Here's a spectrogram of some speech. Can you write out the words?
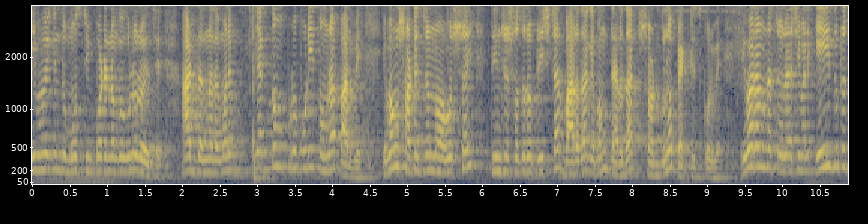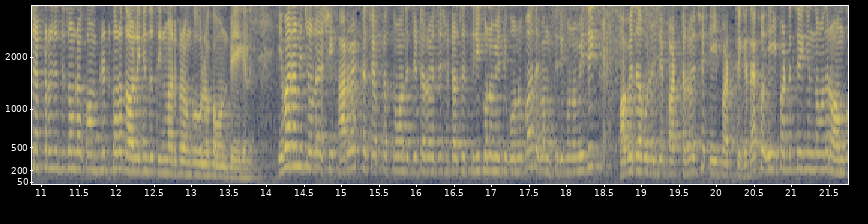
এইভাবে কিন্তু মোস্ট ইম্পর্টেন্ট অঙ্কগুলো রয়েছে। আট দাগ না দাগ মানে একদম পুরোপুরি তোমরা পারবে। এবং শর্টের জন্য অবশ্যই তিনশো সতেরো পৃষ্ঠার বারো দাগ এবং তেরো দাগ শর্টগুলো প্র্যাকটিস করবে। এবার আমরা চলে আসি মানে এই দুটো চ্যাপ্টার যদি তোমরা কমপ্লিট করো, তাহলে কিন্তু তিন মার্কের অঙ্কগুলো কমন পেয়ে গেলে। এবার আমি চলে আসি, আরও একটা চ্যাপ্টার তোমাদের যেটা রয়েছে, সেটা হচ্ছে ত্রিকোণমিতিক অনুপাত এবং ত্রিকোণমিতিক অবেদাবলী যে পার্টটা রয়েছে, এই পার্ট থেকে। দেখো, এই পার্টের থেকে কিন্তু আমাদের অঙ্ক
